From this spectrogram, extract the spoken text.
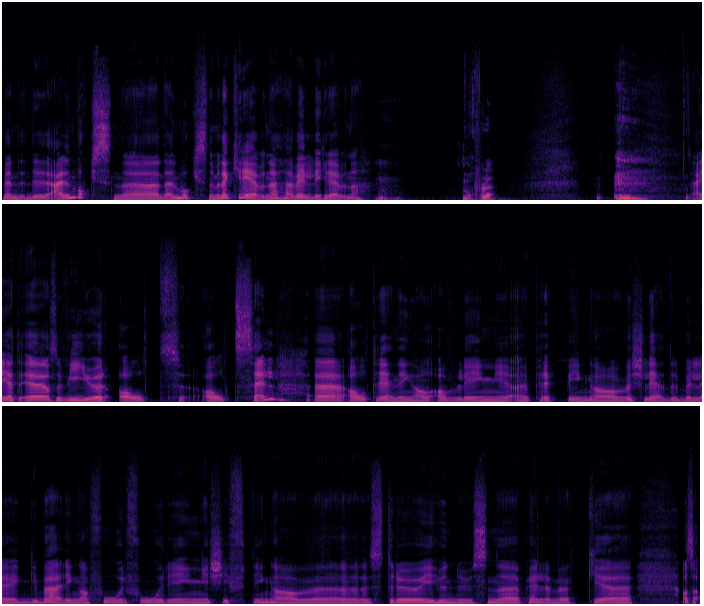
Men det er en voksende, det er en voksende Men det er krevende. Det er veldig krevende. Hvorfor det? Jeg, eh, altså vi gjør alt, alt selv. Eh, all trening, all avling, eh, prepping av sledebelegg, bæring av fôr, fôring, skifting av strø i hundehusene, pellemøkk Altså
